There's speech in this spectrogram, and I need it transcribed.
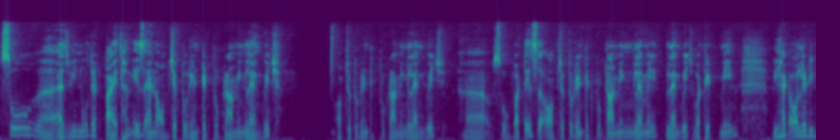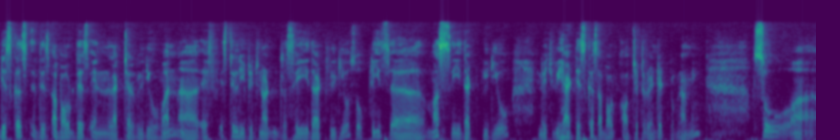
So uh, as we know that python is an object oriented programming language. Object oriented programming language uh, so what is object oriented programming language? What it mean? We had already discussed this about this in lecture video 1 uh, if still you did not see that video so please uh, must see that video in which we had discussed about object oriented programming. So uh,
